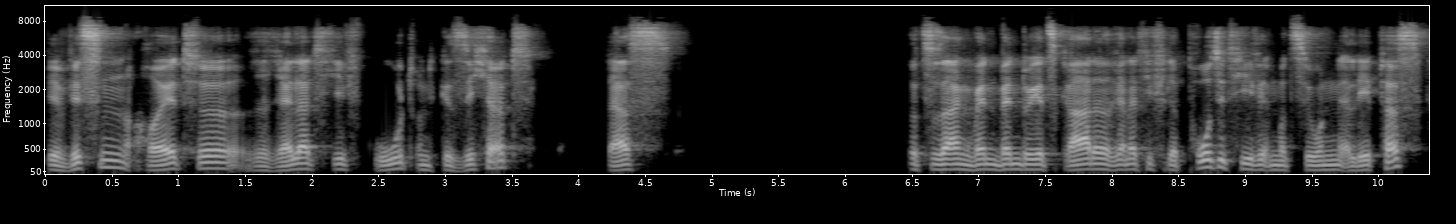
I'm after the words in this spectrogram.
wir wissen heute relativ gut und gesichert, dass sozusagen, wenn, wenn du jetzt gerade relativ viele positive Emotionen erlebt hast,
